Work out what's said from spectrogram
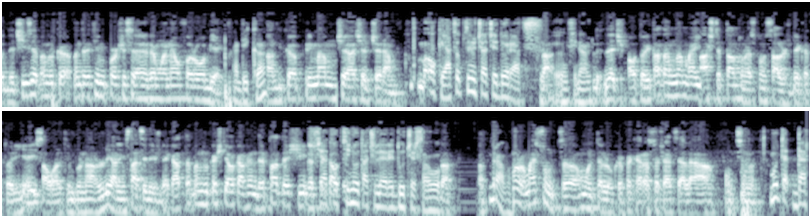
o decizie pentru că între timp procesele rămâneau fără obiect. Adică? Adică primeam ceea ce ceream. Ok, ați obținut ceea ce doreați da. în final. Deci autoritatea n-a mai așteptat un răspuns al judecătoriei sau al tribunalului, al instanței de judecată, pentru că știau că avem dreptate și... Și ați obținut acele reduceri sau... Da. Bravo. Mă rog, mai sunt uh, multe lucruri pe care asociația le-a obținut. Bun, dar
